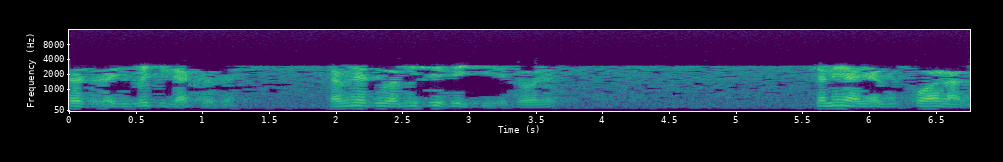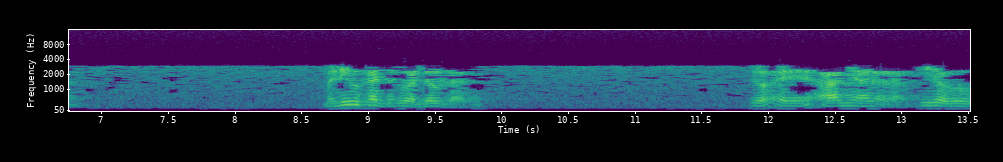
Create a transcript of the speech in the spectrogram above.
သဆိုတော့ဒီဝိဇ္ဇိလာဆိုပဲဒါပေမဲ့သူကမြစ်စစ်စစ်ရှိတယ်တော်တယ်ဇနီးရရကပွားလာပြီမလေးခတ်သူကလောက်လာပြီ တော့အဲအားများလာတာပြီးတော့ဟို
